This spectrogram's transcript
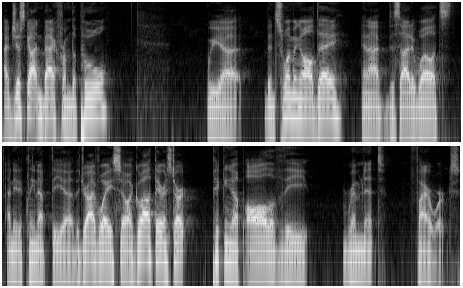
I just gotten back from the pool. We uh, been swimming all day, and I decided, well, it's I need to clean up the uh, the driveway. So I go out there and start picking up all of the remnant fireworks.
